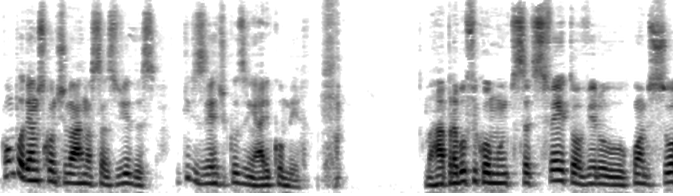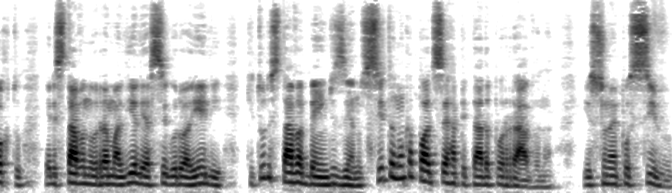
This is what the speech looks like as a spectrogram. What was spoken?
Como podemos continuar nossas vidas o que dizer de cozinhar e comer? Mahaprabhu ficou muito satisfeito ao ver o quão absorto ele estava no Ramalila e assegurou a ele que tudo estava bem, dizendo: Sita nunca pode ser raptada por Ravana. Isso não é possível.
